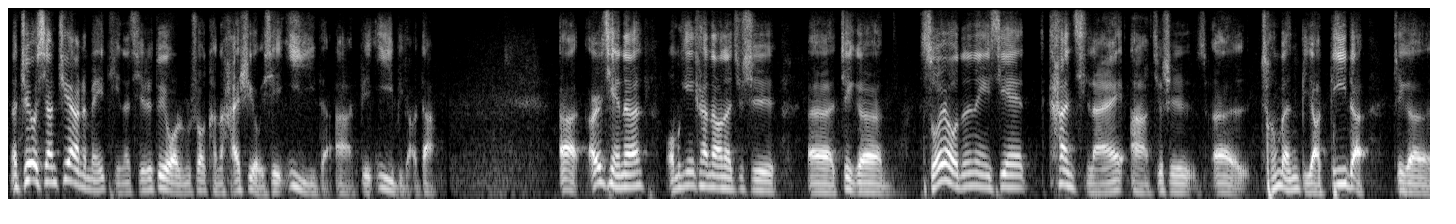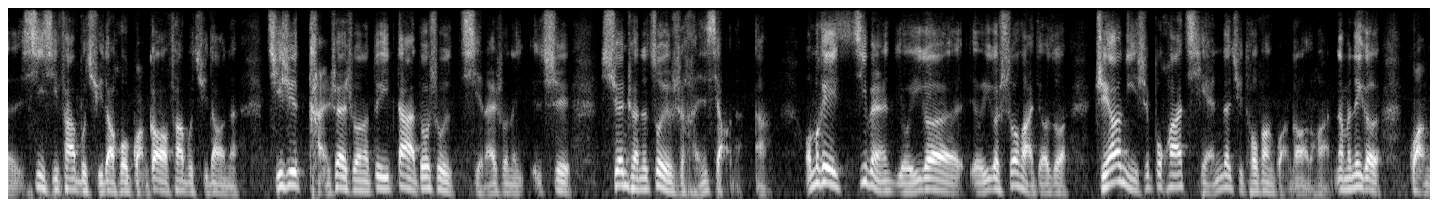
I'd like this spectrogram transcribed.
那只有像这样的媒体呢，其实对我们说可能还是有一些意义的啊，比意义比较大。啊，而且呢，我们可以看到呢，就是呃这个。所有的那些看起来啊，就是呃成本比较低的这个信息发布渠道或广告发布渠道呢，其实坦率说呢，对于大多数企业来说呢，是宣传的作用是很小的啊。我们可以基本上有一个有一个说法叫做，只要你是不花钱的去投放广告的话，那么那个广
